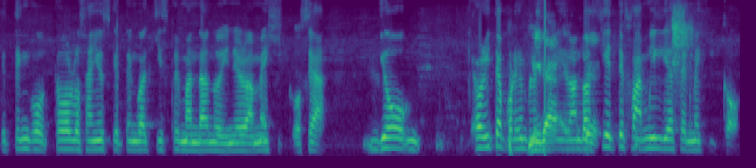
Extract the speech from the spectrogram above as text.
que tengo todos los años que tengo aquí estoy mandando dinero a México. O sea, yo ahorita por ejemplo estoy ayudando a eh, siete familias en México.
